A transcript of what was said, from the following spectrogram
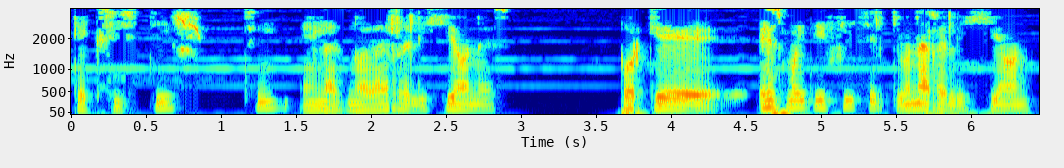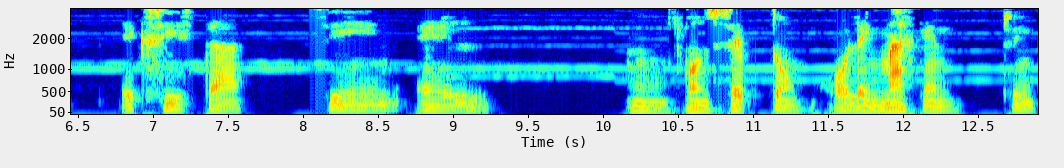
que existir, ¿sí? En las nuevas religiones, porque es muy difícil que una religión exista sin el Mm, concepto o la imagen ¿sí?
